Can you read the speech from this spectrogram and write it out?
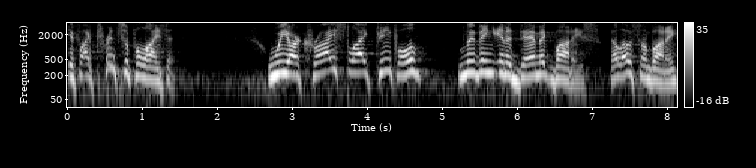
if I principalize it. We are Christ like people living in Adamic bodies. Hello, somebody.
